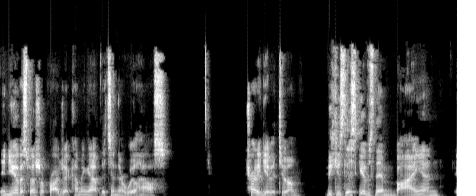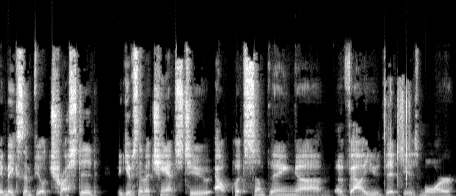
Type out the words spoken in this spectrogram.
and you have a special project coming up that's in their wheelhouse, try to give it to them because this gives them buy-in. It makes them feel trusted. It gives them a chance to output something um, of value that is more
